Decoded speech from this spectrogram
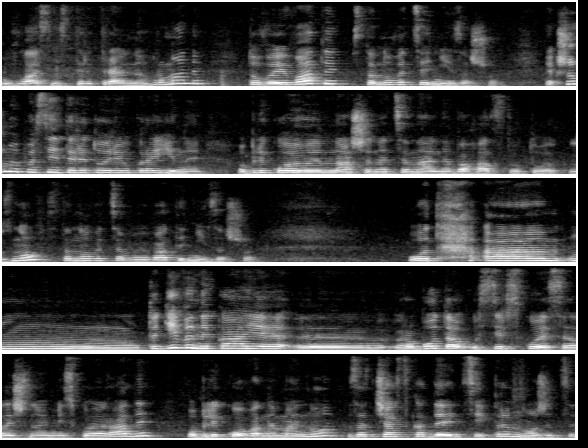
у власність територіальної громади, то воювати становиться ні за що. Якщо ми по всій території України обліковуємо наше національне багатство, то знов становиться воювати ні за що. От, а тоді виникає е, робота у сільської селищної міської ради, обліковане майно за час каденції примножиться,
